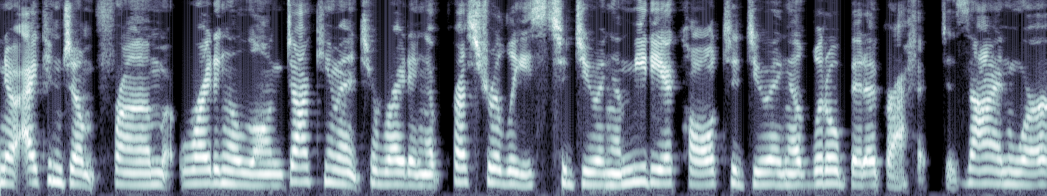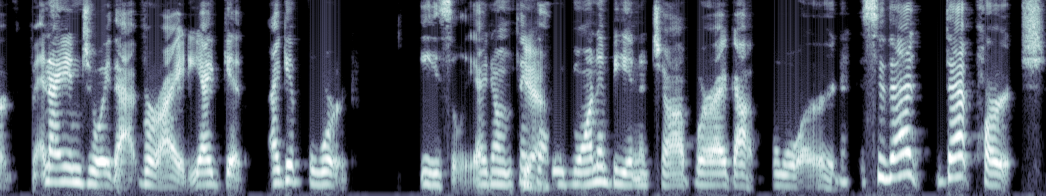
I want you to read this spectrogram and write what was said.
you know, I can jump from writing a long document to writing a press release to doing a media call to doing a little bit of graphic design work. And I enjoy that variety. I get I get bored easily. I don't think yeah. I would want to be in a job where I got bored. So that that part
